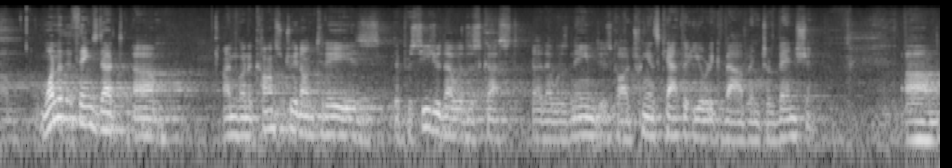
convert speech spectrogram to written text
Um, one of the things that um, I'm going to concentrate on today is the procedure that was discussed, uh, that was named, is called transcatheter aortic valve intervention. Um,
